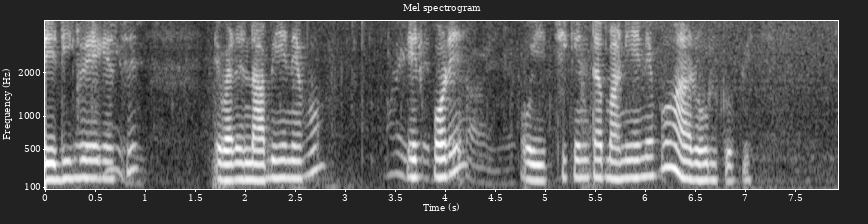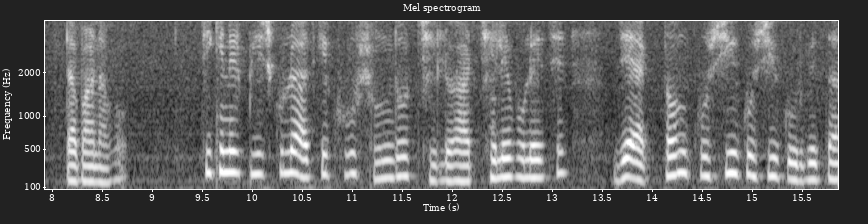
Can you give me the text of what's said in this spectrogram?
রেডি হয়ে গেছে। এবারে নামিয়ে নেব। এরপরে ওই চিকেনটা বানিয়ে নেব আর ওলকপিটা বানাবো। চিকেনের পিসগুলো আজকে খুব সুন্দর ছিল আর ছেলে বলেছে যে একদম কষিয়ে কষিয়ে করবে তা।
